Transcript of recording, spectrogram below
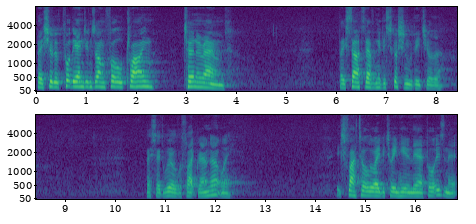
they should have put the engines on full, climb, turn around. They started having a discussion with each other. They said, We're over flat ground, aren't we? It's flat all the way between here and the airport, isn't it?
